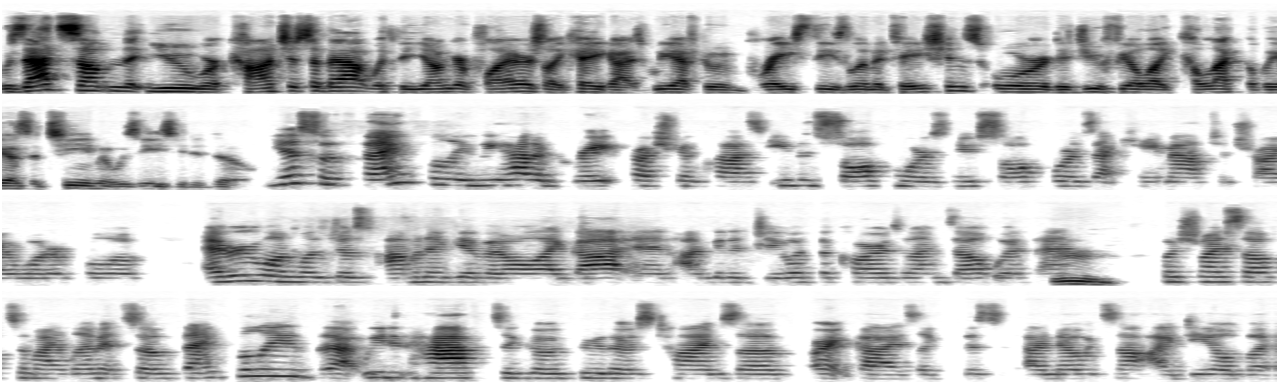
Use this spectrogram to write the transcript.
was that something that you were conscious about with the younger players? Like, hey guys, we have to embrace these limitations, or did you feel like collectively as a team it was easy to do? Yeah, so thankfully we had a great freshman class, even sophomores, new sophomores that came out to try water polo everyone was just, I'm gonna give it all I got and I'm gonna deal with the cards that I'm dealt with and mm. push myself to my limit. So thankfully that we didn't have to go through those times of, all right, guys, like this, I know it's not ideal, but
